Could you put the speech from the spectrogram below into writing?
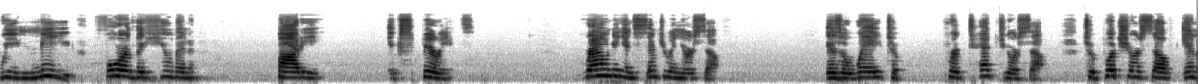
we need for the human body experience. Grounding and centering yourself is a way to protect yourself, to put yourself in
